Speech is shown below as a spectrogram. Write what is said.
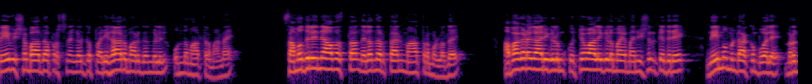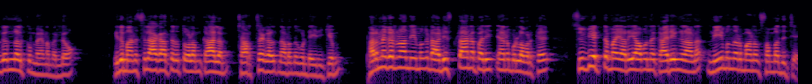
പേവിഷബാധ പ്രശ്നങ്ങൾക്ക് പരിഹാര മാർഗങ്ങളിൽ ഒന്ന് മാത്രമാണ്. സമതുലിനാവസ്ഥ നിലനിർത്താൻ മാത്രമുള്ളത്. അപകടകാരികളും കുറ്റവാളികളുമായ മനുഷ്യർക്കെതിരെ നിയമമുണ്ടാക്കും പോലെ മൃഗങ്ങൾക്കും വേണമല്ലോ. ഇത് മനസ്സിലാകാത്തിടത്തോളം കാലം ചർച്ചകൾ നടന്നുകൊണ്ടേയിരിക്കും. ഭരണഘടനാ നിയമങ്ങളുടെ അടിസ്ഥാന പരിജ്ഞാനമുള്ളവർക്ക് സുവ്യക്തമായി അറിയാവുന്ന കാര്യങ്ങളാണ് നിയമനിർമ്മാണം സംബന്ധിച്ച്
